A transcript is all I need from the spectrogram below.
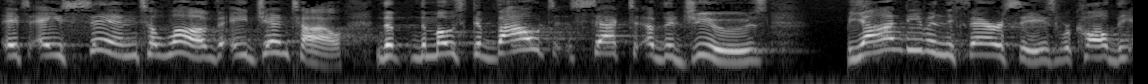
It's a sin to love a Gentile. The, the most devout sect of the Jews, beyond even the Pharisees, were called the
